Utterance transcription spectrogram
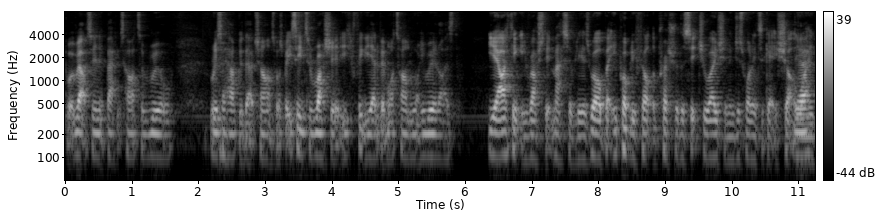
But without seeing it back, it's hard to real, really say how good that chance was. But he seemed to rush it. You think he had a bit more time than what he realised. Yeah, I think he rushed it massively as well, but he probably felt the pressure of the situation and just wanted to get his shot Yeah, away.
